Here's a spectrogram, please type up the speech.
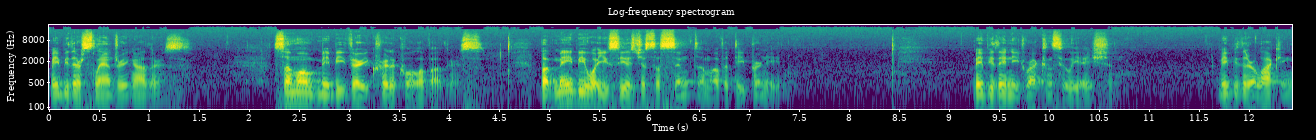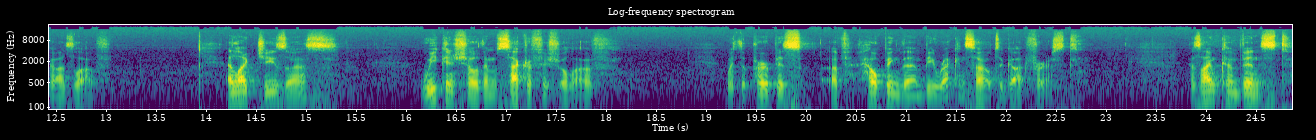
Maybe they're slandering others. Someone may be very critical of others. But maybe what you see is just a symptom of a deeper need. Maybe they need reconciliation. Maybe they're lacking God's love. And like Jesus, we can show them sacrificial love with the purpose of helping them be reconciled to God first. Because I'm convinced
